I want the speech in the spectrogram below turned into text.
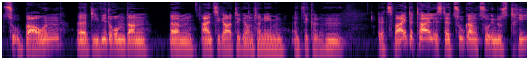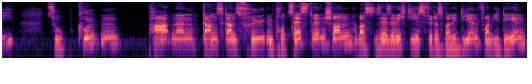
zu bauen, äh, die wiederum dann ähm, einzigartige Unternehmen entwickeln. Hm. Der zweite Teil ist der Zugang zur Industrie, zu Kunden, Partnern ganz, ganz früh im Prozess drin schon, was sehr, sehr wichtig ist für das Validieren von Ideen,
